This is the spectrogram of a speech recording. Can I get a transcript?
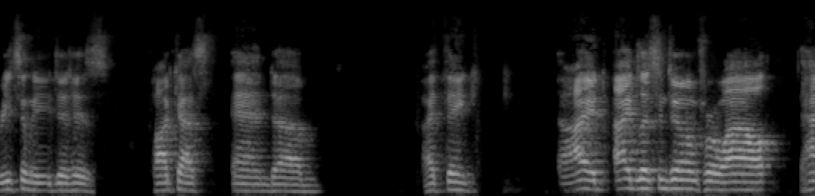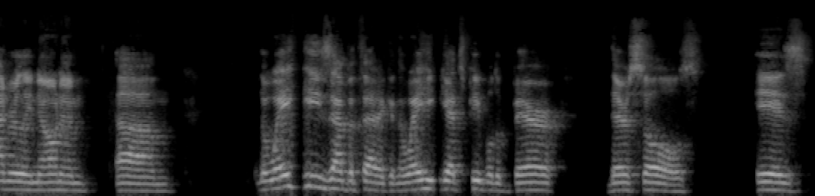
recently did his podcast and um, i think i'd i'd listened to him for a while hadn't really known him. Um, the way he's empathetic and the way he gets people to bare their souls is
